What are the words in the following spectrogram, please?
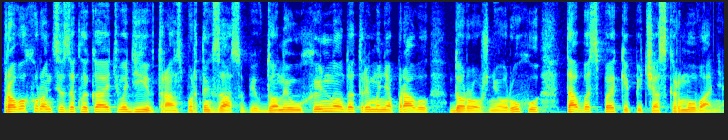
Правоохоронці закликають водіїв транспортних засобів до неухильного дотримання правил дорожнього руху та безпеки під час кермування.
